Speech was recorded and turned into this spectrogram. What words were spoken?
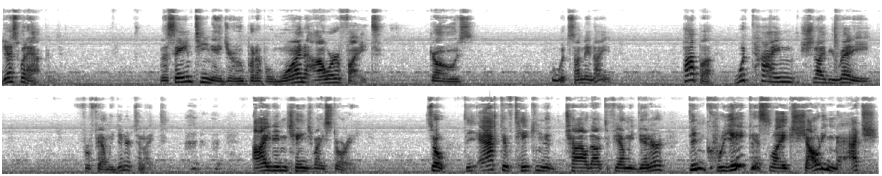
guess what happened? The same teenager who put up a one hour fight goes, Ooh, it's Sunday night. Papa, what time should I be ready for family dinner tonight? I didn't change my story. So the act of taking the child out to family dinner didn't create this like shouting match.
